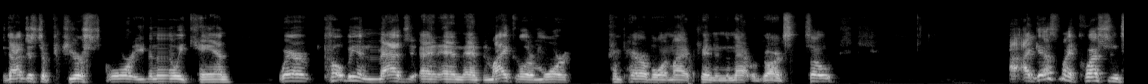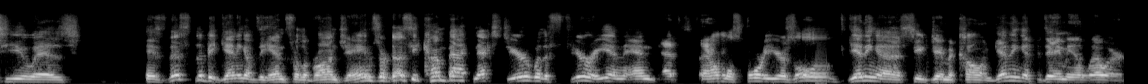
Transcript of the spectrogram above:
He's not just a pure score, even though he can. Where Kobe and Magic and, and and Michael are more comparable, in my opinion, in that regard. So, I guess my question to you is is this the beginning of the end for LeBron James, or does he come back next year with a fury and and at, at almost 40 years old, getting a CJ McCollum, getting a Damian Lillard,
